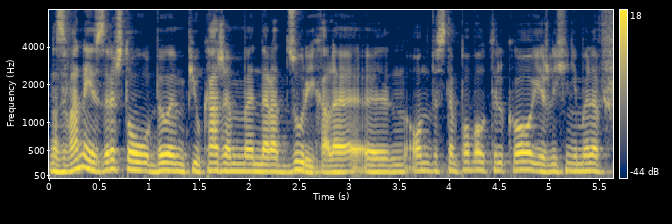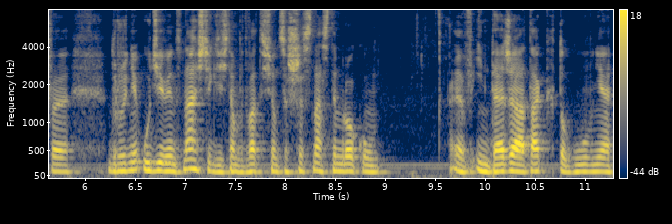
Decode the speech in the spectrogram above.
nazywany jest zresztą byłym piłkarzem Nerazzurich, ale on występował tylko, jeżeli się nie mylę, w drużynie U19 gdzieś tam w 2016 roku w Interze, a tak to głównie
